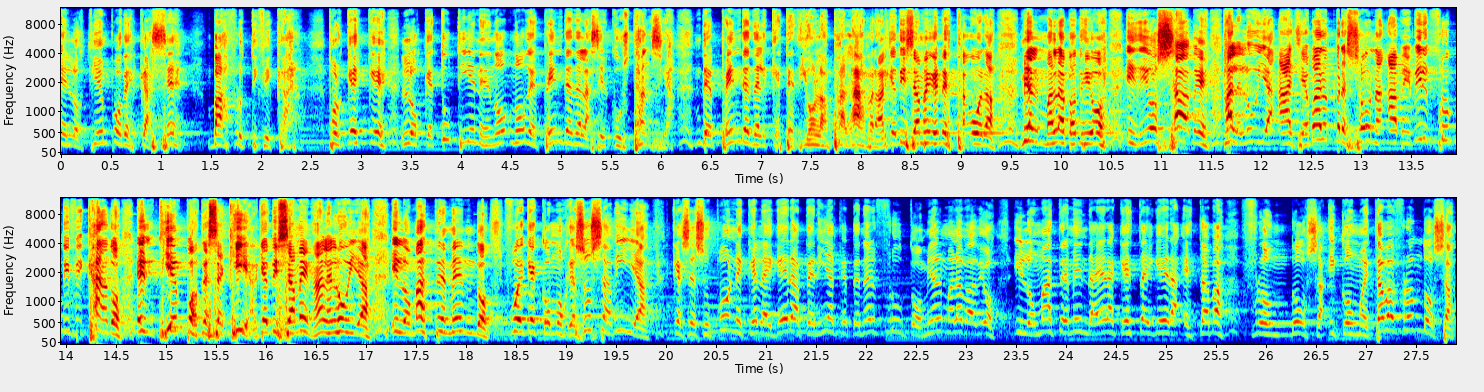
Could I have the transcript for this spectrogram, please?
en los tiempos de escasez va a fructificar. Porque es que lo que tú tienes no, no depende de la circunstancia, depende del que te dio la palabra. Alguien dice amén en esta hora. Mi alma alaba a Dios. Y Dios sabe, aleluya, a llevar personas a vivir fructificado en tiempos de sequía. Alguien dice amén, aleluya. Y lo más tremendo fue que como Jesús sabía que se supone que la higuera tenía que tener fruto, mi alma alaba a Dios. Y lo más tremenda era que esta higuera estaba frondosa. Y como estaba frondosa,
